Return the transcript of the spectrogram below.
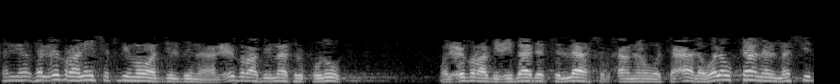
فالعبرة ليست بمواد البناء العبرة بما في القلوب. والعبرة بعبادة الله سبحانه وتعالى. ولو كان المسجد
